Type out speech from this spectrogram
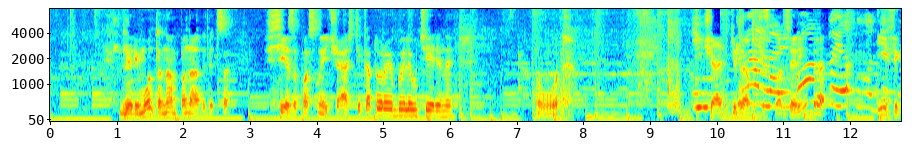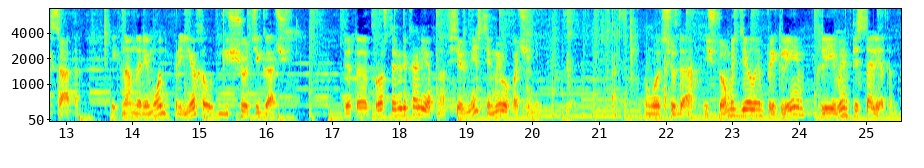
Для ремонта нам понадобятся все запасные части, которые были утеряны. Вот. Часть гидравлического цилиндра и фиксатор. И к нам на ремонт приехал еще тягач. Это просто великолепно. Все вместе мы его починим. Вот сюда. И что мы сделаем? Приклеим клеевым пистолетом.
